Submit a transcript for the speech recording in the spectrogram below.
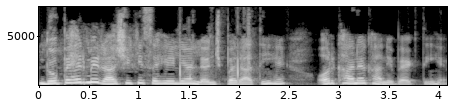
दोपहर में राशि की सहेलियाँ लंच पर आती हैं और खाना खाने बैठती हैं।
